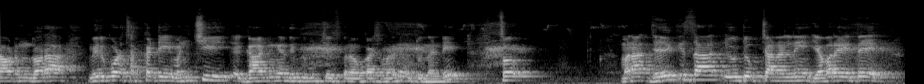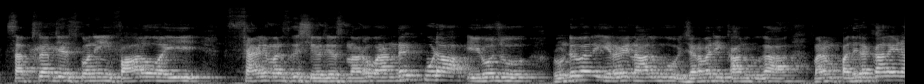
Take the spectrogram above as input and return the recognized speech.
రావడం ద్వారా మీరు కూడా చక్కటి మంచి గార్డెనింగ్ అనేది ఇంప్లిమెంట్ చేసుకునే అవకాశం అనేది ఉంటుందండి. సో మన జై కిసాన్ యూట్యూబ్ ఛానల్ని ఎవరైతే సబ్స్క్రైబ్ చేసుకొని ఫాలో అయ్యి ఫ్యామిలీ మెంబర్స్కి షేర్ చేస్తున్నారో వారందరికీ కూడా ఈరోజు రెండు వేల ఇరవై నాలుగు జనవరి కానుకగా మనం పది రకాలైన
